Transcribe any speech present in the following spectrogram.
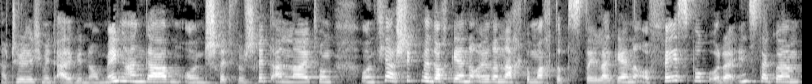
Natürlich mit allgenauen Mengenangaben und Schritt-für-Schritt-Anleitung. Und ja, schickt mir doch gerne eure nachgemachte Pastela gerne auf Facebook oder Instagram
